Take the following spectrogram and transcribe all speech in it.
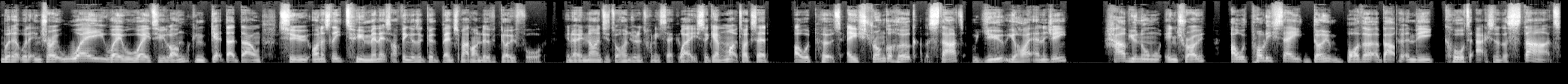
With it, with an intro, way, way, way too long. We can get that down to honestly two minutes. I think is a good benchmark kind of go for. You know, 90 to 120 second way. So again, like Tug said, I would put a stronger hook at the start. You, your high energy, have your normal intro. I would probably say don't bother about putting the call to action at the start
